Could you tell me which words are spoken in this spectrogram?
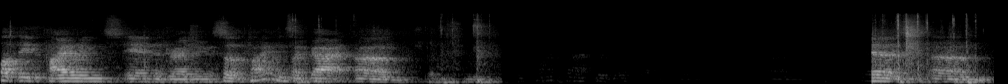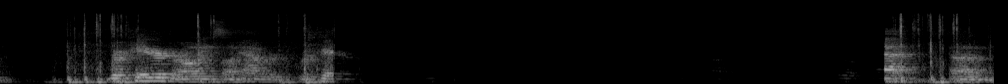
I'll update the pilings and the dredging. So the pilings, I've got, um, a contractor, Bill Saxton, um, says, um, repair drawings on how to re- repair. um, That, um,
